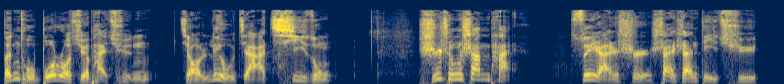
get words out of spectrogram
本土般若学派群叫六家七宗。石城山派虽然是善山地区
